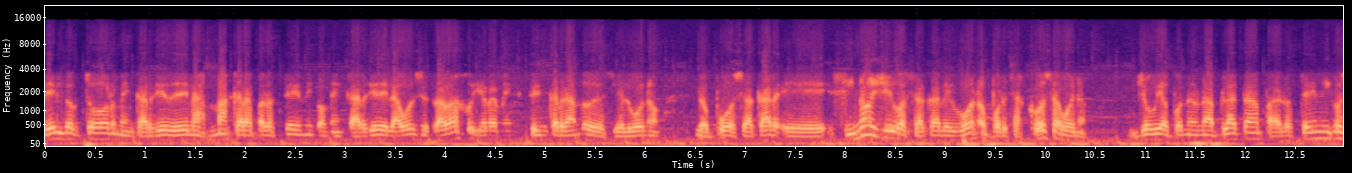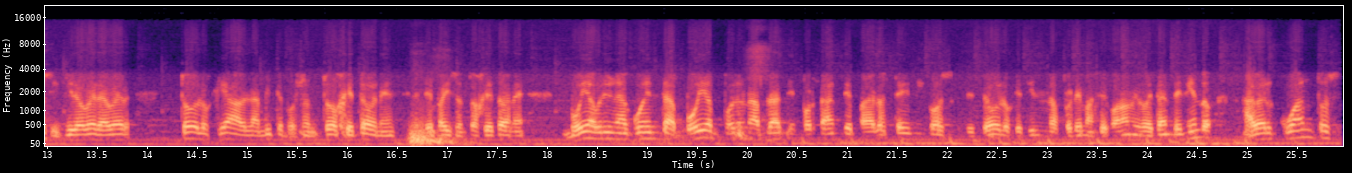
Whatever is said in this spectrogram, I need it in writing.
del doctor, me encargué de las máscaras para los técnicos, me encargué de la bolsa de trabajo y ahora me estoy encargando de si el bono lo puedo sacar. Eh, si no llego a sacar el bono por esas cosas, bueno, yo voy a poner una plata para los técnicos y quiero ver a ver todos los que hablan, viste, porque son todos jetones, en este país son todos jetones. Voy a abrir una cuenta, voy a poner una plata importante para los técnicos de todos los que tienen los problemas económicos que están teniendo, a ver cuántos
